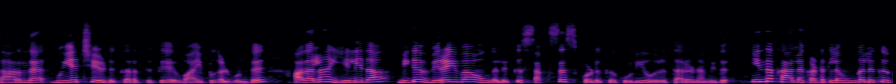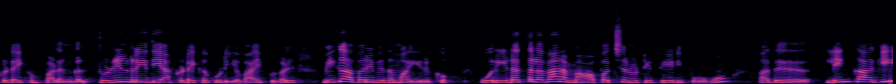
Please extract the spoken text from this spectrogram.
சார்ந்த முயற்சி எடுக்கிறதுக்கு வாய்ப்புகள் உண்டு. அதெல்லாம் எளிதாக மிக விரைவாக உங்களுக்கு சக்ஸஸ் கொடுக்கக்கூடிய ஒரு தருணம் இது. இந்த காலகட்டத்தில் உங்களுக்கு கிடைக்கும் பலன்கள் தொழில் ரீதியாக கிடைக்கக்கூடிய வாய்ப்புகள் மிக அபரிவிதமாக இருக்கும். ஒரு இடத்துல தான் நம்ம ஆப்பர்ச்சுனிட்டி தேடி போவோம். அது லிங்க் ஆகி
